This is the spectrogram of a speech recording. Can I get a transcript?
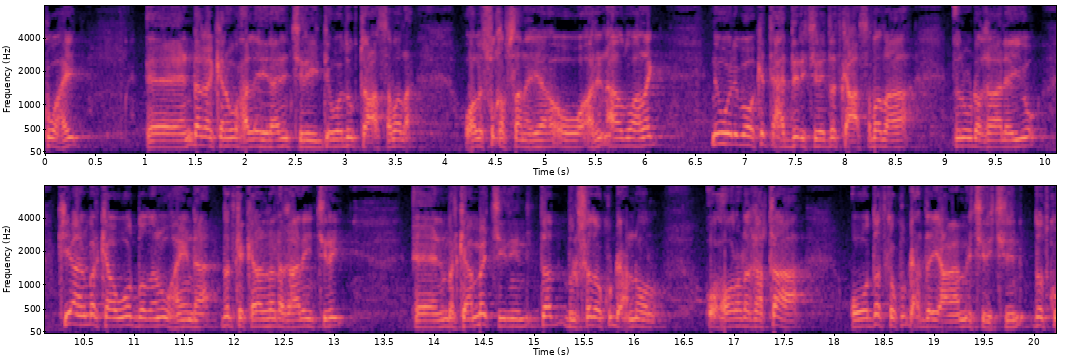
ku ahayd. Dhaqankana waxaa la ilaalin jiray wadogta casabada. Waa laisu qabsanayaa oo arrin aada u adag. Nin waliba waa ka taxadari jiray dadka casabada ah inuu dhaqaaleeyo. Kii aan markaa awood badan u hayna dadka kale la dhaqaalayn jiray. Markaa ma jirin dad bulshada ku dhex nool oo xoolo dhaqato ah oo dadka ku dhex dayacmaa ma jiri jirin. Dadku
